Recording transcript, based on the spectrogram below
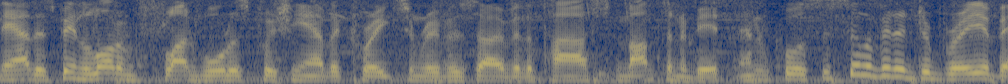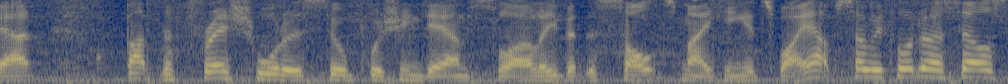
Now, there's been a lot of floodwaters pushing out of the creeks and rivers over the past month and a bit. And of course, there's still a bit of debris about, but the fresh water is still pushing down slowly, but the salt's making its way up. So we thought to ourselves,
